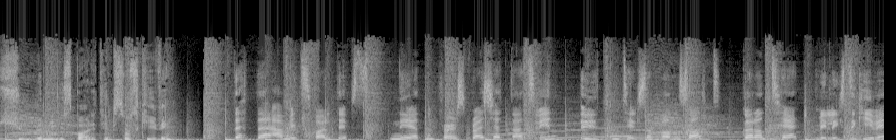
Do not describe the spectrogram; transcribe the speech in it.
20 nye sparetips hos Kiwi. Dette er mitt sparetips. Nyheten First Price kjøttdeigsvin uten tilsatt vann og salt. Garantert billigst i Kiwi.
